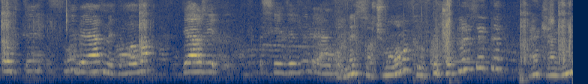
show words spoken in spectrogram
köftesini beğenmedim ama diğer şey- şeyleri beğendim. Anne saçmalama köfte çok lezzetli. Ben kendim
